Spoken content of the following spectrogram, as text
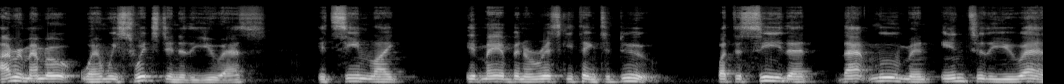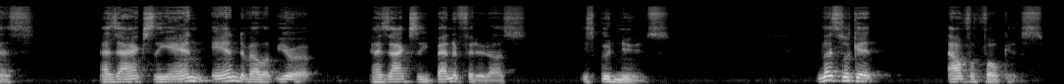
I remember when we switched into the US, it seemed like it may have been a risky thing to do. But to see that that movement into the US has actually, and, and developed Europe, has actually benefited us is good news. Let's look at Alpha Focus.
